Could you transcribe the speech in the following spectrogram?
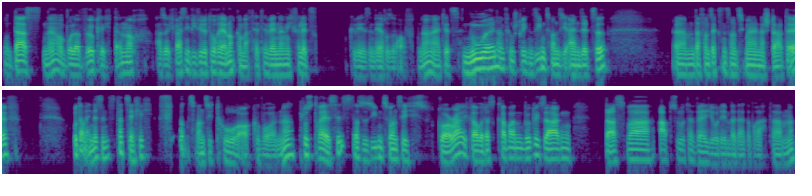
Und das, ne, obwohl er wirklich dann noch, also ich weiß nicht, wie viele Tore er noch gemacht hätte, wenn er nicht verletzt gewesen wäre so oft. Ne? Er hat jetzt nur in Anführungsstrichen 27 Einsätze ähm, davon 26 Mal in der Startelf. Und am Ende sind es tatsächlich 24 Tore auch geworden. Ne? Plus drei Assists, also 27 Scorer. Ich glaube, das kann man wirklich sagen, das war absoluter Value, den wir da gebracht haben. Ne?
